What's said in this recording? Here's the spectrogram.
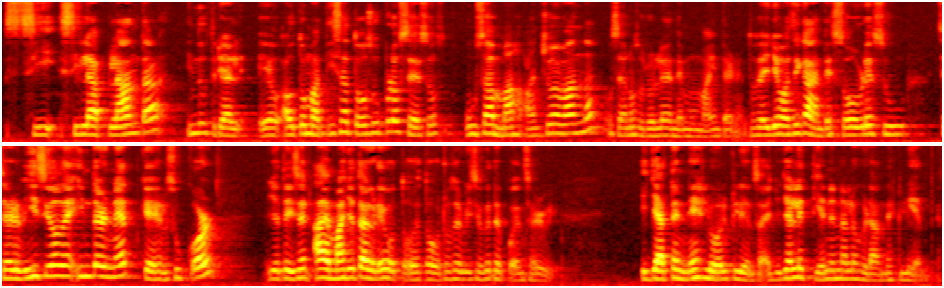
si, si la planta industrial eh, automatiza todos sus procesos, usa más ancho de banda, o sea, nosotros le vendemos más internet. Entonces ellos básicamente sobre su servicio de internet, que es su core, ellos te dicen, además yo te agrego todos estos otros servicios que te pueden servir. Y ya tenés lo del cliente, o sea, ellos ya le tienen a los grandes clientes.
